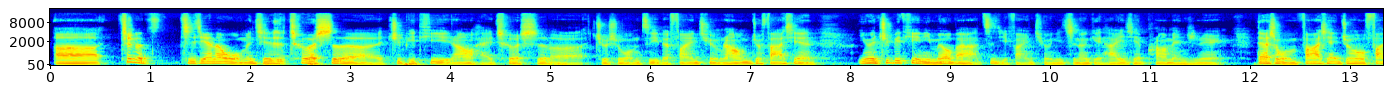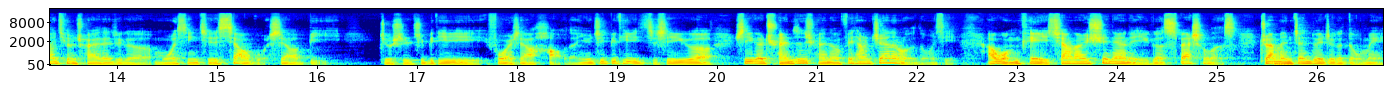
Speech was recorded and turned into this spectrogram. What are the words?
呃，这个。之间呢，我们其实是测试了 GPT，然后还测试了就是我们自己的 fine tune，然后我们就发现，因为 GPT 你没有办法自己 fine tune，你只能给它一些 prompt engineering，但是我们发现最后 fine tune 出来的这个模型其实效果是要比就是 GPT four 是要好的，因为 GPT 只是一个是一个全知全能非常 general 的东西，而我们可以相当于训练的一个 specialist，专门针对这个 domain，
